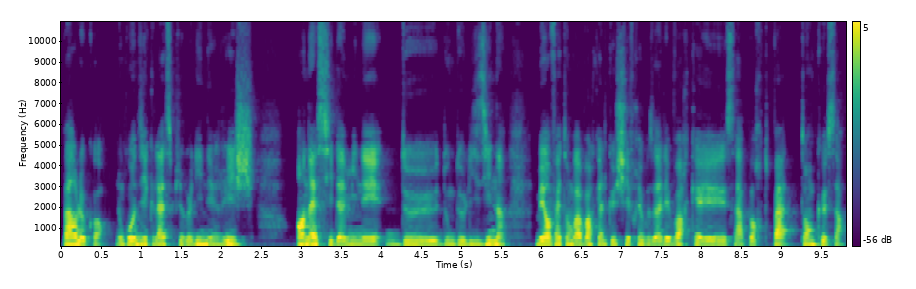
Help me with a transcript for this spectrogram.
par le corps. Donc on dit que la spiruline est riche en acide aminé de, donc de lysine, mais en fait on va voir quelques chiffres et vous allez voir que ça apporte pas tant que ça.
